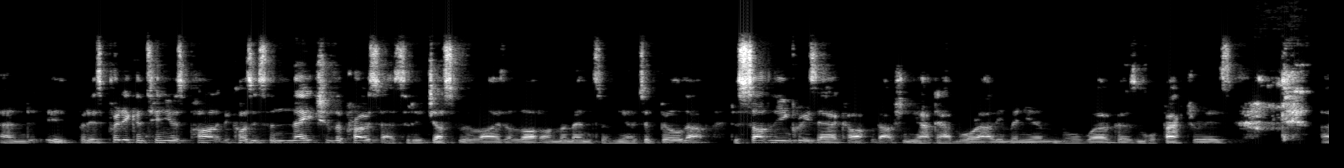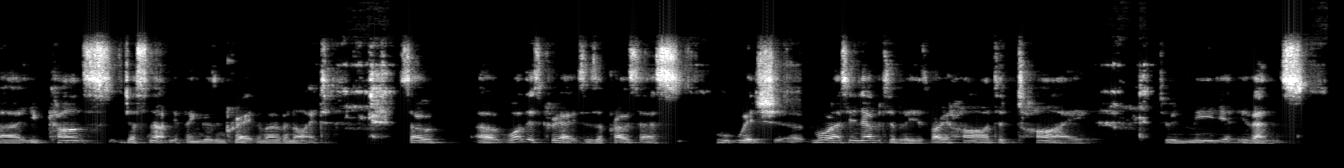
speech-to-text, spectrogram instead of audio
and it, but it's pretty continuous partly because it's the nature of the process that it just relies a lot on momentum. You know, to build up, to suddenly increase aircraft production, you have to have more aluminium, more workers, more factories. Uh, you can't just snap your fingers and create them overnight. So uh, what this creates is a process which, uh, more or less inevitably, is very hard to tie to immediate events.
